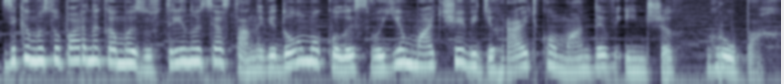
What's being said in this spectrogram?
З якими суперниками зустрінуться, стане відомо, коли свої матчі відіграють команди в інших групах.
